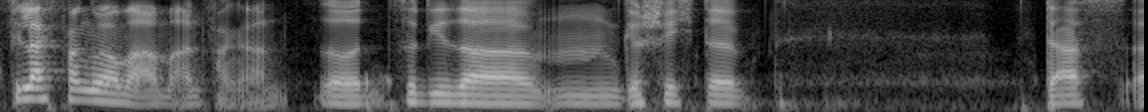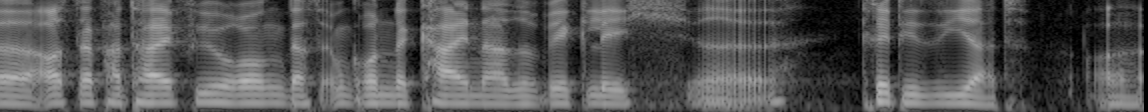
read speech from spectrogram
vielleicht fangen wir mal am Anfang an. So zu dieser mh, hm, Geschichte, dass äh, aus der Parteiführung das im Grunde keiner so wirklich äh, kritisiert, äh,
